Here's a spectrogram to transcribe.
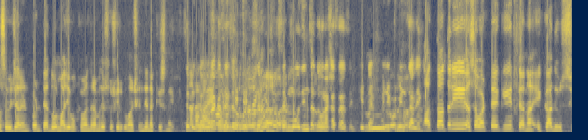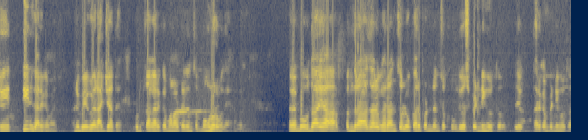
असं विचारेन पण त्या दोन माजी मुख्यमंत्र्यांमध्ये सुशील कुमार शिंदे नक्कीच नाहीत. सर दौरा कसा असेल? सर सर मोदींचा दौरा कसा असेल? की मिनिट टू मिनिट चालेल का? आता तरी असं वाटतंय की त्यांना एका दिवशी तीन कार्यक्रम आहेत आणि वेगवेगळ्या राज्यात आहेत. पुढचा कार्यक्रम मला वाटतं त्यांचा बंगलोरमध्ये आहे. तर बहुधा ह्या पंधरा हजार घरांचं लोकार्पण त्यांचं खूप दिवस पेंडिंग होतं म्हणजे कार्यक्रम पेंडिंग होता.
